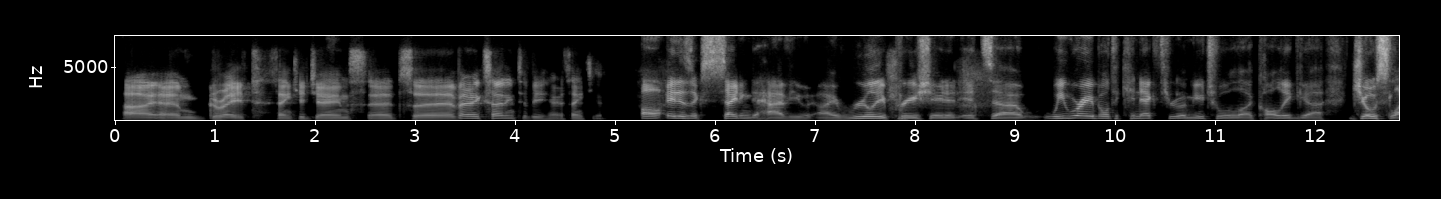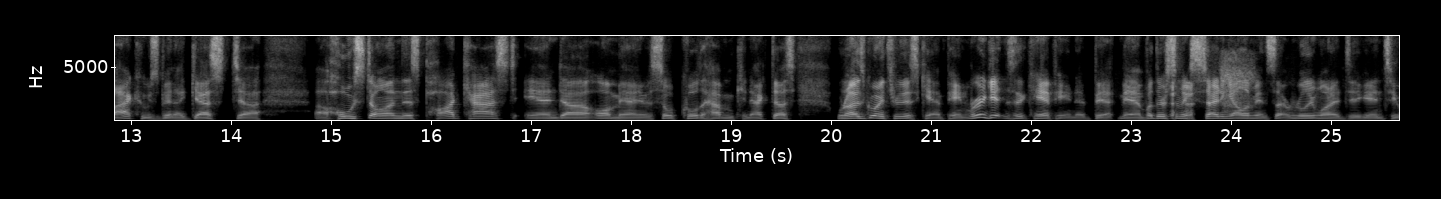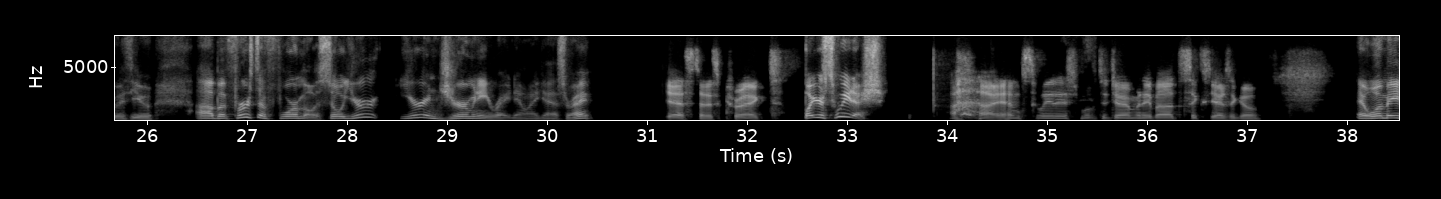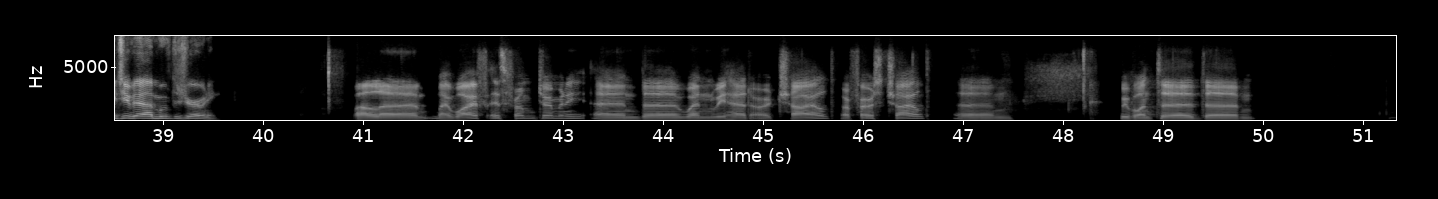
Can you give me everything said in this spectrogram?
I am great. Thank you, James. It's uh, very exciting to be here. Thank you. Oh, it is exciting to have you. I really appreciate it. It's uh, we were able to connect through a mutual uh, colleague, uh, Joe Slack, who's been a guest uh, a host on this podcast. And uh, oh man, it was so cool to have him connect us. When I was going through this campaign, we're gonna get into the campaign in a bit, man. But there's some exciting elements that I really want to dig into with you. Uh, but first and foremost, so you're you're in Germany right now, I guess, right? Yes, that is correct. But you're Swedish. I am Swedish. Moved to Germany about six years ago. And what made you uh, move to Germany? Well, uh, my wife is from Germany, and uh, when we had our child, our first child, um, we wanted um,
